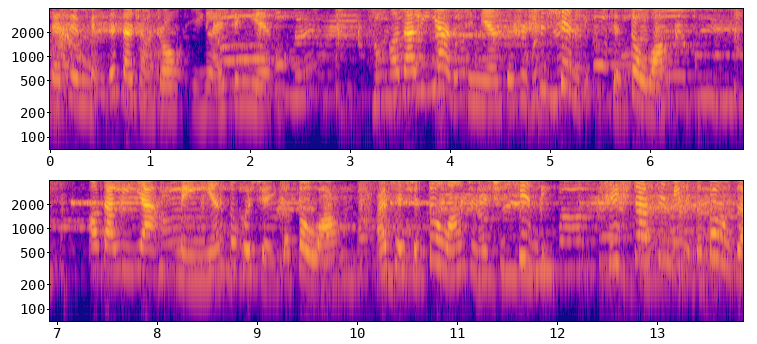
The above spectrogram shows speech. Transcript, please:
在对美的赞赏中迎来新年。澳大利亚的新年则是吃馅饼、选豆王。澳大利亚每年都会选一个豆王，而且选豆王就是吃馅饼，谁吃到馅饼里的豆子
